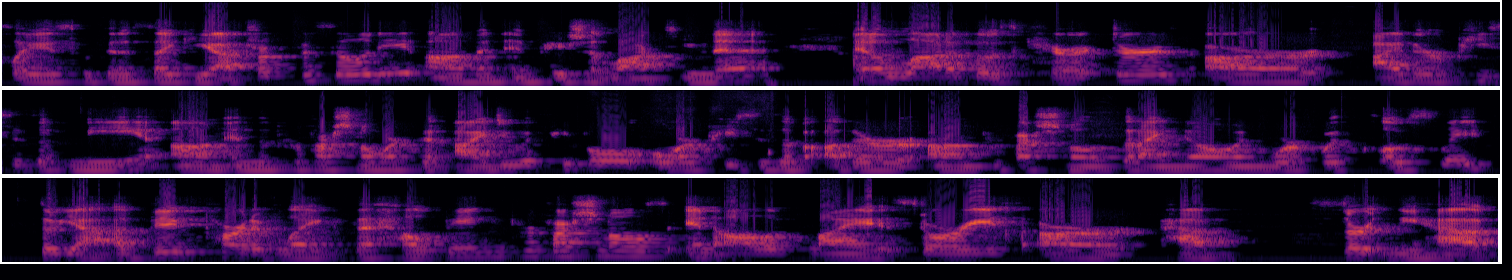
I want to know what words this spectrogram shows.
place within a psychiatric facility, um, an inpatient locked unit. And a lot of those characters are either pieces of me um, in the professional work that I do with people or pieces of other um, professionals that I know and work with closely. So, yeah, a big part of like the helping professionals in all of my stories are have certainly have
